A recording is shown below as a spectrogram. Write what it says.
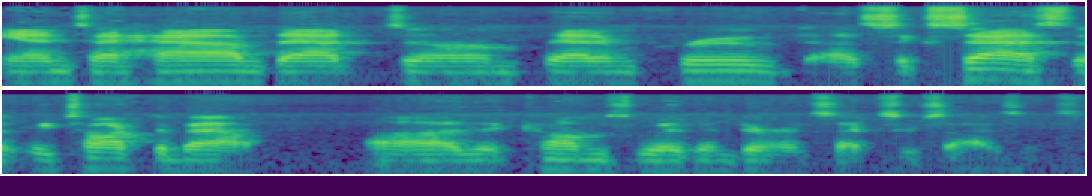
and to have that um, that improved uh, success that we talked about uh, that comes with endurance exercises.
